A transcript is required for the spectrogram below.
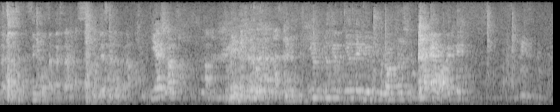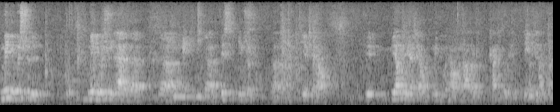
That's as simple as that. Listen enough. Yes, uh, uh, maybe you, you, you, think, you think you choose the wrong person. However, I think maybe we should, maybe we should add the, uh, this into uh, DHL. Be- Beyond DHL, maybe we have another category, something like that.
